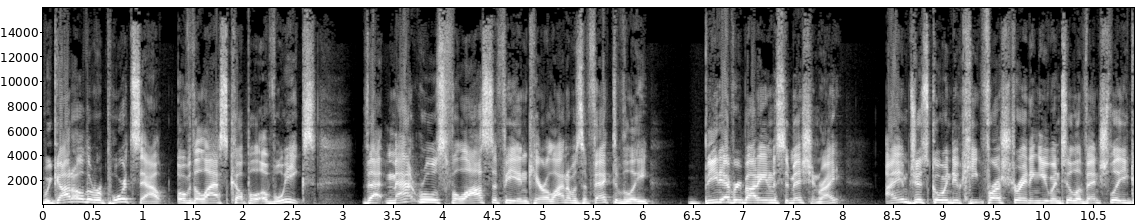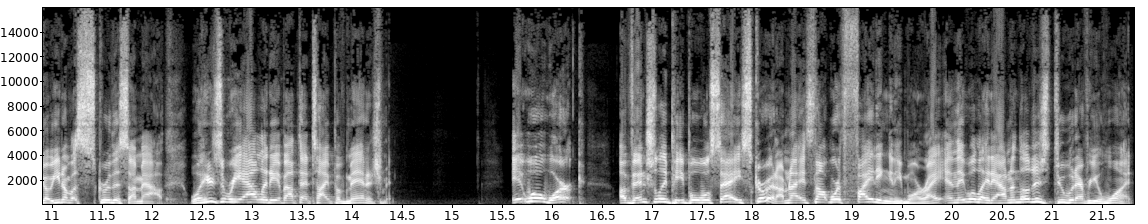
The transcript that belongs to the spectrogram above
we got all the reports out over the last couple of weeks that Matt Rhule's philosophy in Carolina was effectively beat everybody into submission, right? I am just going to keep frustrating you until eventually you go, you know what, screw this, I'm out. Well, here's the reality about that type of management it will work. Eventually, people will say, "Screw it! I'm not. It's not worth fighting anymore." Right? And they will lay down and they'll just do whatever you want.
